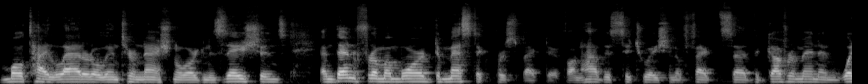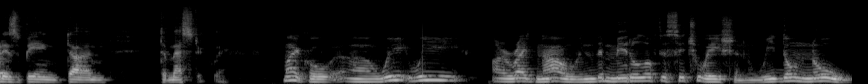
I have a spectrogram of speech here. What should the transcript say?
multilateral international organizations, and then from a more domestic perspective on how this situation affects uh, the government and what is being done domestically. Michael, uh, we we are right now in the middle of the situation. We don't know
